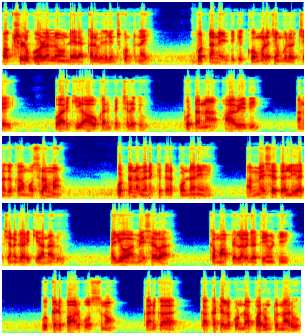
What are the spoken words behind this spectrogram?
పక్షులు గోళ్ళలో ఉండే రెక్కలు విదిలించుకుంటున్నాయి. పుట్టన్న ఇంటికి కొమ్ముల చెంబులు వచ్చాయి. వారికి ఆవు కనిపించలేదు. పుట్టన్న ఆవేది అన్నదొక ముసలమ్మ. పుట్టన్న వెనక్కి తిరగకుండానే అమ్మేసే తల్లి అచ్చనగారికి అన్నాడు. అయ్యో అమ్మేశావా? ఇక మా పిల్లల గతేమిటి? గుక్కడి పాలు పోస్తున్నాం. కనుక కక్కటిల్లకుండా పరుంటున్నారు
